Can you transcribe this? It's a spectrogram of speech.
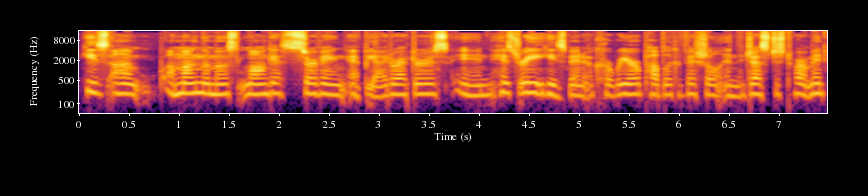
He's um, among the most longest serving FBI directors in history. He's been a career public official in the Justice Department.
